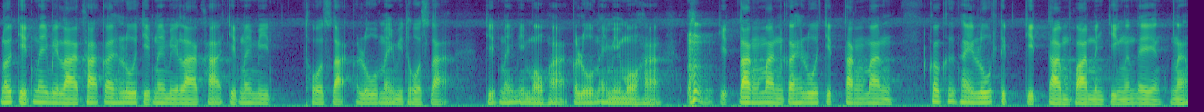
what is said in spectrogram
แล้วจิตไม่มีราคะก็ให้รู้จิตไม่มีราคะ จิตไม่มีโทสะก็รู้ไม่มีโทสะ จิตไม่มีโมหะก็รู้ไม่มีโมหะ จิตตั้งมั่นก็ให้รู้จิตตั้งมั่น ก็คือให้รู้ติดจิตตามความเป็นจริงนั่นเองนะ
